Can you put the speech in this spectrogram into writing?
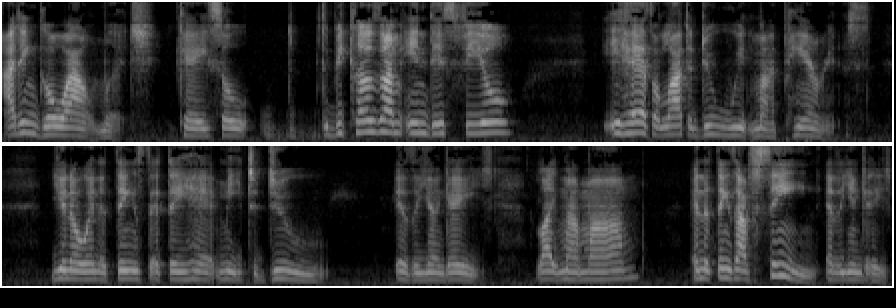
I didn't go out much. Okay, so because I'm in this field, it has a lot to do with my parents, you know, and the things that they had me to do as a young age. Like my mom, and the things I've seen at a young age.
